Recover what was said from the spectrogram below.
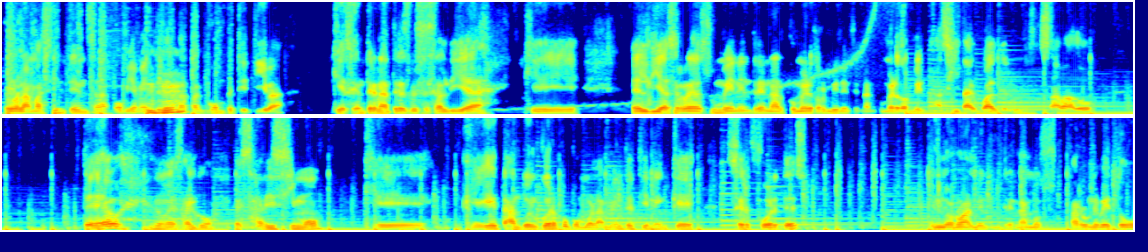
pero la más intensa, obviamente, es la etapa competitiva, que se entrena tres veces al día, que el día se resume en entrenar, comer, dormir, entrenar, comer, dormir, así tal cual de lunes a sábado. Pero no es algo pesadísimo que, tanto el cuerpo como la mente tienen que ser fuertes. Normalmente entrenamos para un evento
